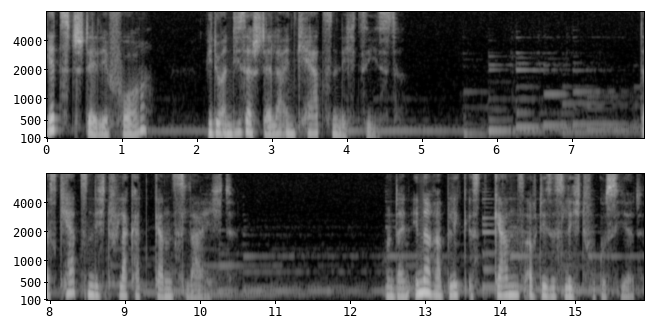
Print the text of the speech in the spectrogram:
Jetzt stell dir vor, wie du an dieser Stelle ein Kerzenlicht siehst. Das Kerzenlicht flackert ganz leicht und dein innerer Blick ist ganz auf dieses Licht fokussiert.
